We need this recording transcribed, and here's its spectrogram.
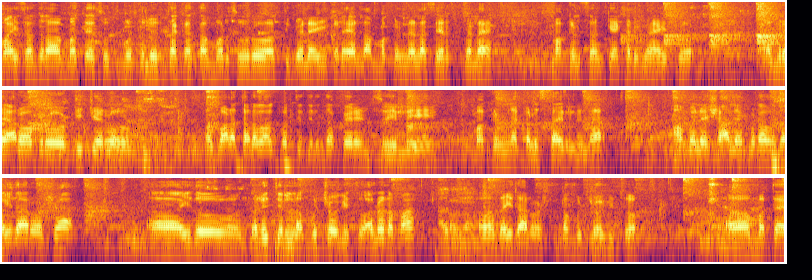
ಮಾಯಸಂದ್ರ ಮತ್ತು ಸುತ್ತಮುತ್ತಲು ಇರ್ತಕ್ಕಂಥ ಮರಸೂರು ಹತ್ತಿಬೆಲೆ ಈ ಕಡೆ ಎಲ್ಲ ಮಕ್ಕಳನ್ನೆಲ್ಲ ಸೇರಿಸ್ಮೇಲೆ ಮಕ್ಕಳ ಸಂಖ್ಯೆ ಕಡಿಮೆ ಆಯಿತು. ಅಂದರೆ ಯಾರೋ ಒಬ್ಬರು ಟೀಚರು ಭಾಳ ತಡವಾಗಿ ಬರ್ತಿದ್ದರಿಂದ ಪೇರೆಂಟ್ಸು ಇಲ್ಲಿ ಮಕ್ಕಳನ್ನ ಕಳಿಸ್ತಾ ಇರಲಿಲ್ಲ. ಆಮೇಲೆ ಶಾಲೆ ಕೂಡ ಒಂದು ಐದಾರು ವರ್ಷ ಇದು ನಡೀತಿರಲಿಲ್ಲ ಮುಚ್ಚೋಗಿತ್ತು. ಅಲ್ವೇನಪ್ಪ? ಒಂದು ಐದಾರು ವರ್ಷದಿಂದ ಮುಚ್ಚೋಗಿತ್ತು. ಮತ್ತು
